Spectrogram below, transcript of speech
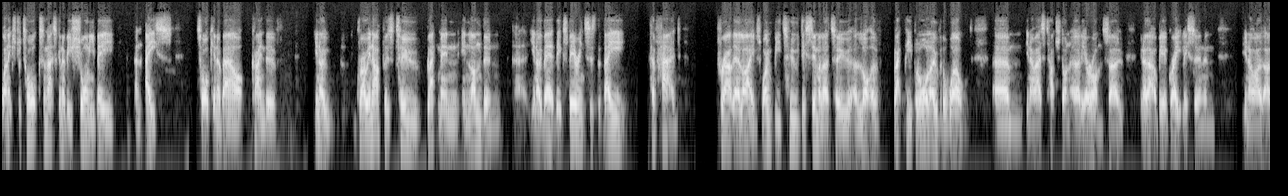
1Xtra talks, and that's going to be Seani B and Ace talking about kind of you know growing up as two black men in London. Uh, you know, the experiences that they have had throughout their lives won't be too dissimilar to a lot of black people all over the world. Um, you know, as touched on earlier on. So, you know, that'll be a great listen, and you know, I,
